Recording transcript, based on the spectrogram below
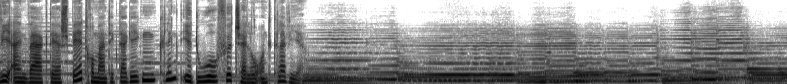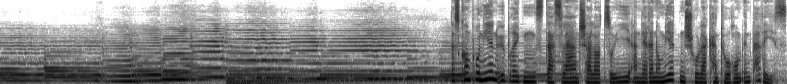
Wie ein Werk der Spätromantik dagegen klingt ihr Duo für Cello und Klavier. Das Komponieren übrigens, das lernt Charlotte Souilly an der renommierten Schola Cantorum in Paris.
